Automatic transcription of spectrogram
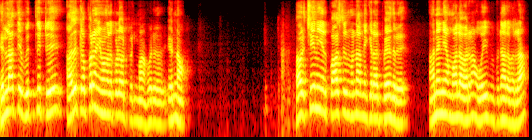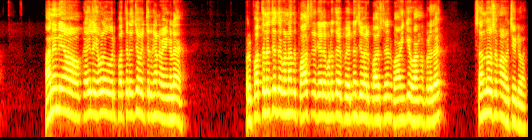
எல்லாத்தையும் வித்துட்டு அதுக்கப்புறம் இவங்களுக்குள்ள ஒரு பெண்மா ஒரு எண்ணம். அவர் சீனியர் பாஸ்டர் முன்னால் நிற்கிறார் பேதரு. அனன்யா முதல்ல வர்றான் ஒய்ஃபு பின்னால் வர்றான். அனன்யா கையில் எவ்வளோ ஒரு பத்து லட்சம் வச்சுருக்கான்னு வைங்களேன். ஒரு பத்து லட்சத்தை கொண்டாந்து பாஸ்டர் கையில் கொடுத்தா இப்போ என்ன செய்வார் பாஸ்டர்? வாங்கி வாங்க பிரதர் சந்தோஷமாக வச்சுக்கிடுவார்.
